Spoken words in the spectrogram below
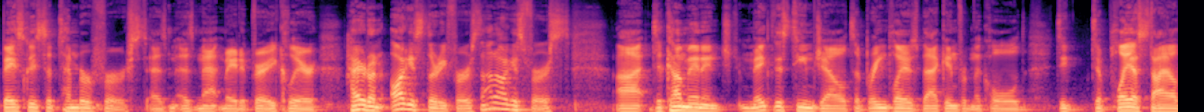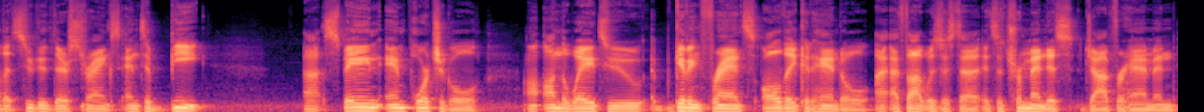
Basically, September 1st, as, as Matt made it very clear, hired on August 31st, not August 1st, uh, to come in and make this team gel, to bring players back in from the cold, to to play a style that suited their strengths, and to beat uh, Spain and Portugal on the way to giving France all they could handle. I, I thought was just a it's a tremendous job for him, and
